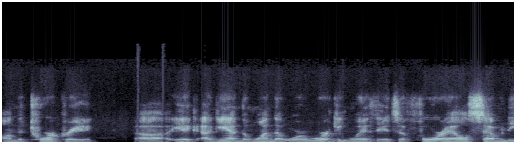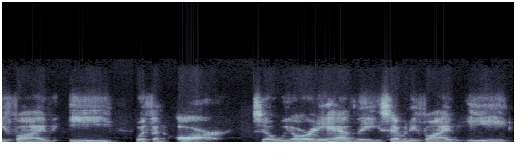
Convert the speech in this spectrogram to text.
on the torque rating. Uh, it, again, the one that we're working with, it's a 4L75E with an R. So we already have the 75E,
